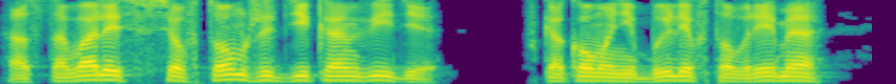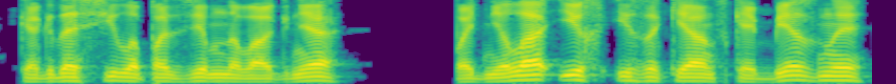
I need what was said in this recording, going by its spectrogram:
оставались все в том же диком виде, в каком они были в то время, когда сила подземного огня подняла их из океанской бездны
